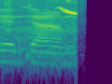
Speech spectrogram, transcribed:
did. Um,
